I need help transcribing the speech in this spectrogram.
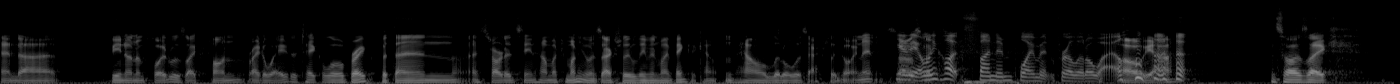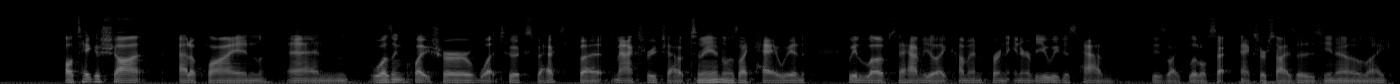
and uh being unemployed was like fun right away to take a little break but then i started seeing how much money was actually leaving my bank account and how little was actually going in so yeah, they only like, call it fun employment for a little while. Oh yeah. and so I was like, I'll take a shot at applying and wasn't quite sure what to expect, but Max reached out to me and was like, Hey, we'd we'd love to have you like come in for an interview. We just have these like little exercises, you know, like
